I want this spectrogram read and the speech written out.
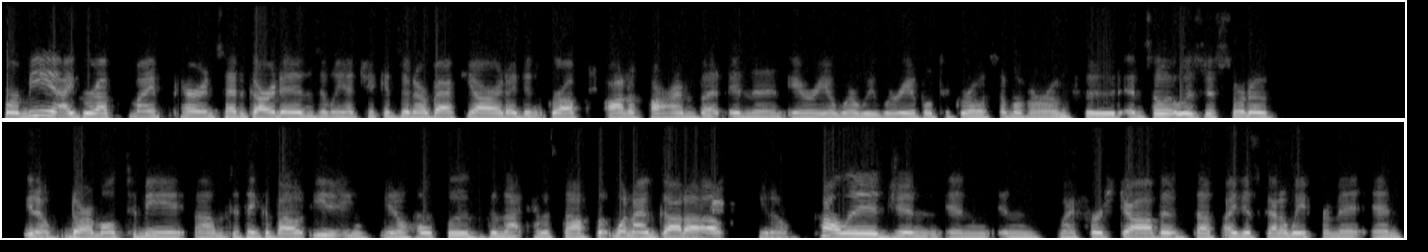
for me i grew up my parents had gardens and we had chickens in our backyard. I didn't grow up on a farm but in an area where we were able to grow some of our own food. And so it was just sort of you know normal to me um, to think about eating you know whole foods and that kind of stuff. But when i got out you know college and and in my first job and stuff i just got away from it. And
